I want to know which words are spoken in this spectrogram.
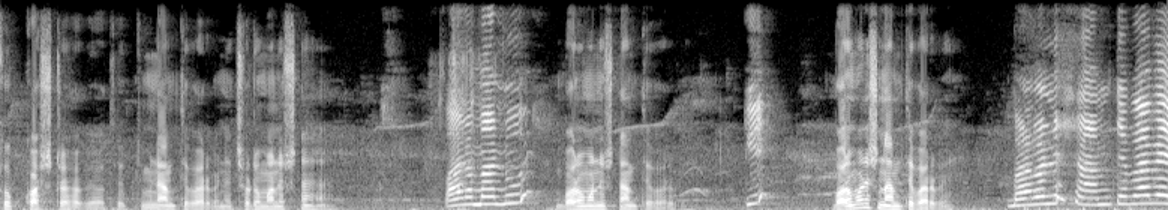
খুব কষ্ট হবে অত তুমি নামতে পারবে না। ছোট মানুষ না? বড় মানুষ? বড় মানুষ নামতে পারবে। কি? বড় মানুষ নামতে পারবে? বড় মানুষ নামতে পারবে?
